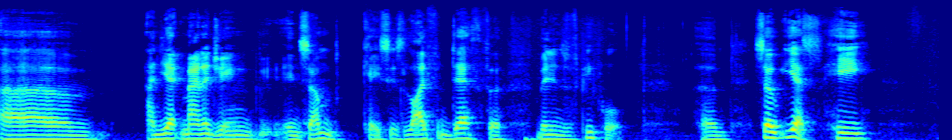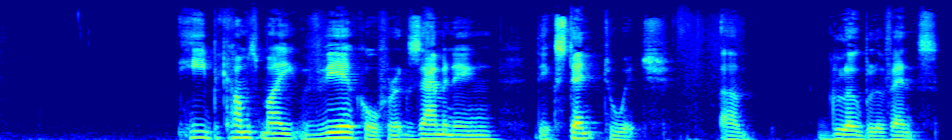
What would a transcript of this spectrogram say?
um, and yet managing, in some cases life and death for millions of people. Um, so yes, he he becomes my vehicle for examining the extent to which um, global events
